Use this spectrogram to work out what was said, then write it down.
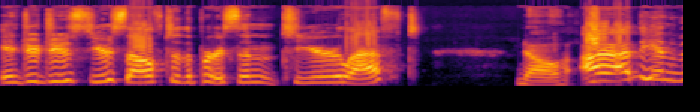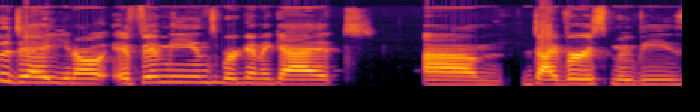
Introduce yourself to the person to your left. No, I, at the end of the day, you know, if it means we're gonna get um, diverse movies,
